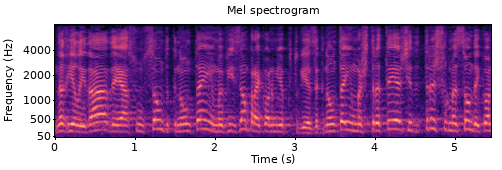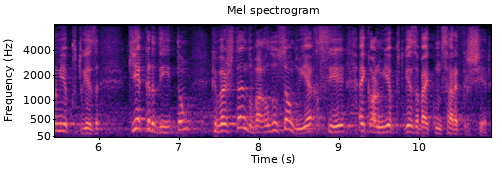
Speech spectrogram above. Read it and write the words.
na realidade é a assunção de que não tem uma visão para a economia portuguesa, que não tem uma estratégia de transformação da economia portuguesa, que acreditam que bastando uma redução do IRC, a economia portuguesa vai começar a crescer.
